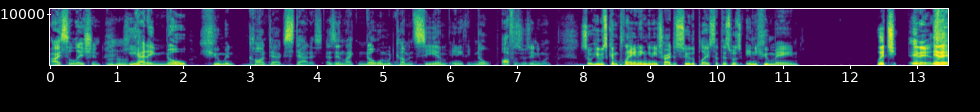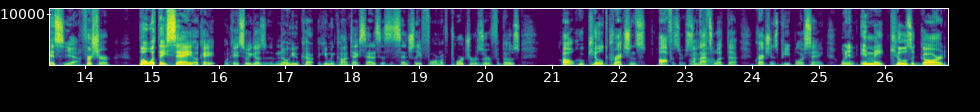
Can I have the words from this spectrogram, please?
isolation, mm-hmm. he had a no human contact status as in like no one would come and see him, anything, no officers, anyone. So he was complaining and he tried to sue the place that this was inhumane, which It is. it is, Yeah. for sure. But what they say, okay, okay, so he goes, no hu- human contact status is essentially a form of torture reserved for those, oh, who killed corrections officers. So that's Uh-huh. what the corrections people are saying. When an inmate kills a guard,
